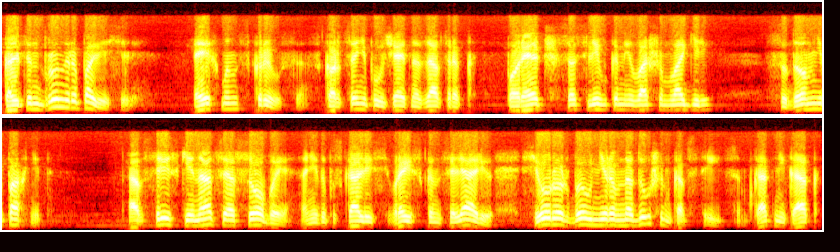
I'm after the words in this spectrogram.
Кальтенбруннера повесили. Эйхман скрылся. Скорцени получает на завтрак поредж со сливками в вашем лагере судом не пахнет. Австрийские нации особые, они допускались в рейхсканцелярию. Фюрер был неравнодушен к австрийцам, как-никак,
